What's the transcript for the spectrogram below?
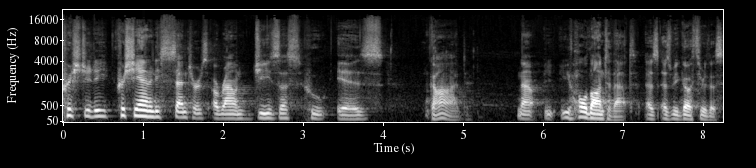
Christianity, Christianity centers around Jesus, who is God. Now, you hold on to that as, as we go through this.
